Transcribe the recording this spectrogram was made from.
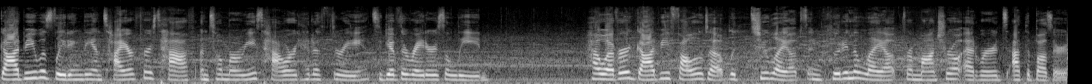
Godby was leading the entire first half until Maurice Howard hit a three to give the Raiders a lead. However, Godby followed up with two layups, including the layup from Montreal Edwards at the buzzer.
